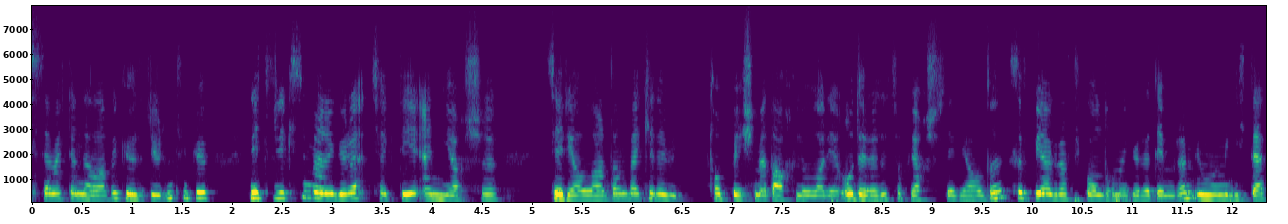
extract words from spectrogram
istəməkdən də əlavə gözləyirdim. Çünki Netflix-in mənə görə çəkdiyi ən yaxşı seriallardan bəlkə də top 5-mə daxil olar. Yəni o dərəcədə çox yaxşı serialdır. Sırf bioqrafik olduğuna görə demirəm. Ümumilikdə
